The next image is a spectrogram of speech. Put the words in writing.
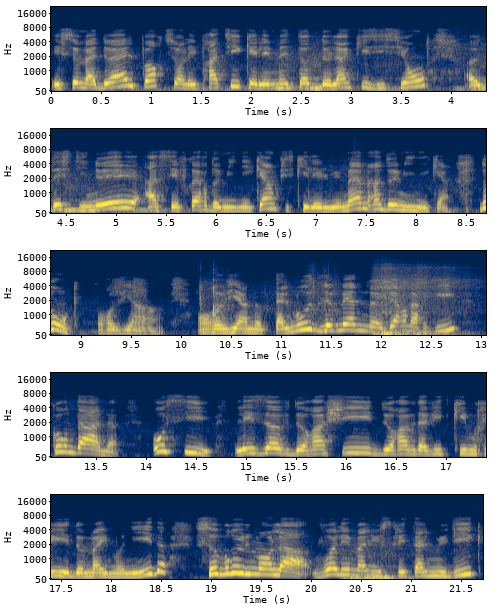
Et ce manuel porte sur les pratiques et les méthodes de l'inquisition euh, destinées à ses frères dominicains, puisqu'il est lui-même un dominicain. Donc, on revient, on revient à notre Talmud. Le même Bernard Guy condamne aussi les œuvres de Rachid, de Rav David Kimri et de Maïmonide. Ce brûlement-là voit les manuscrits talmudiques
